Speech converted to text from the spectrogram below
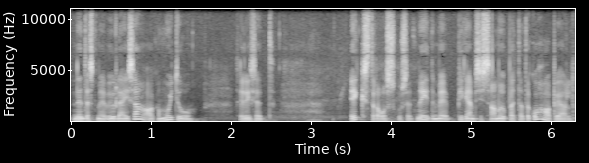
nendest me üle ei saa, aga muidu sellised ekstraoskused, neid me pigem siis saame õpetada koha peal,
